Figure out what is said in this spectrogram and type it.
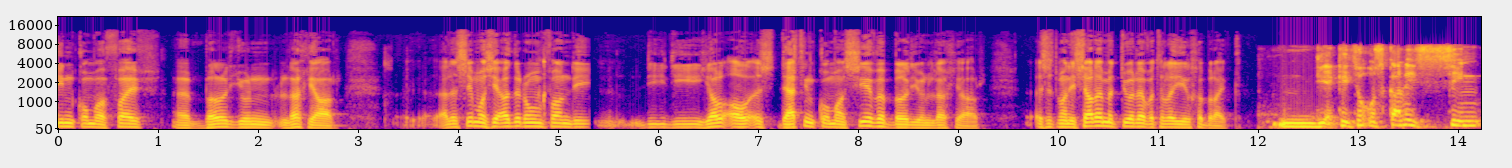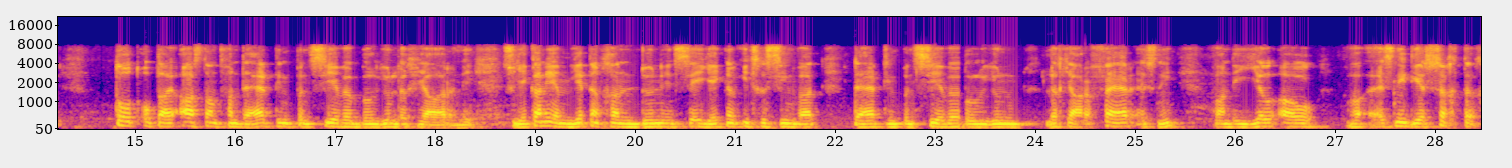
10,5 uh, biljoen ligjaar. Hulle sê mos die ouderdom van die die die heelal is 13,7 biljoen ligjaar. Is dit maar dieselfde metode wat hulle hier gebruik? Nee, kyk so ons kan nie sien tot op daai afstand van 13.7 biljoen ligjare nie. So jy kan nie 'n meting gaan doen en sê jy het nou iets gesien wat 13.7 biljoen ligjare ver is nie, want die heelal is nie deursigtig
